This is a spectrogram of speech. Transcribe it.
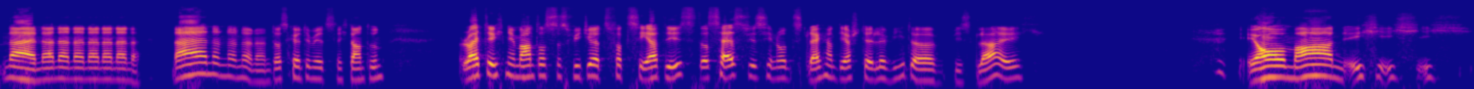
Nein, nein, nein, nein, nein, nein, nein. Nein, nein, nein, nein, nein, das könnt ihr mir jetzt nicht antun. Leute, ich nehme an, dass das Video jetzt verzerrt ist. Das heißt, wir sehen uns gleich an der Stelle wieder. Bis gleich. Ja, Mann, ich, ich, ich,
